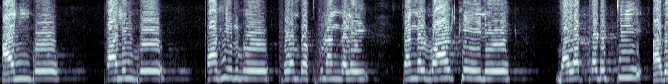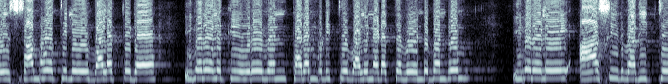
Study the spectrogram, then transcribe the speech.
அன்பு பணிவு பகிர்வு போன்ற குணங்களை தங்கள் வாழ்க்கையிலே வளப்படுத்தி அதை சமூகத்திலே வளர்த்திட இவர்களுக்கு இறைவன் கரம் பிடித்து வழிநடத்த வேண்டும் என்றும் இவர்களை ஆசீர்வதித்து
